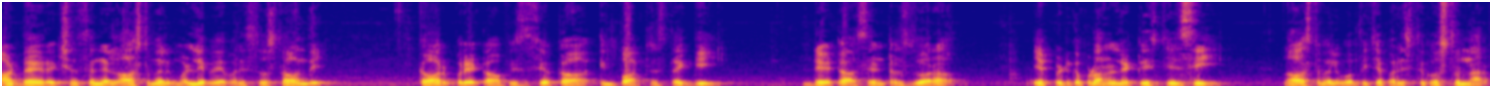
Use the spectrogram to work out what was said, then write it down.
ఆ డైరెక్షన్స్ అనే లాస్ట్ మైల్కి మళ్ళీ పోయే పరిస్థితి వస్తూ ఉంది. కార్పొరేట్ ఆఫీసెస్ యొక్క ఇంపార్టెన్స్ తగ్గి డేటా సెంటర్స్ ద్వారా ఎప్పటికప్పుడు అనలిటిక్స్ చేసి లాస్ట్ మైల్కి పంపించే పరిస్థితికి వస్తున్నారు.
